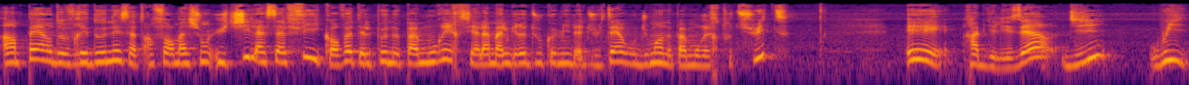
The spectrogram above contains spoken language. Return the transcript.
un père devrait donner cette information utile à sa fille, qu'en fait elle peut ne pas mourir si elle a malgré tout commis l'adultère, ou du moins ne pas mourir tout de suite. Et Rabbi Eliezer dit oui,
